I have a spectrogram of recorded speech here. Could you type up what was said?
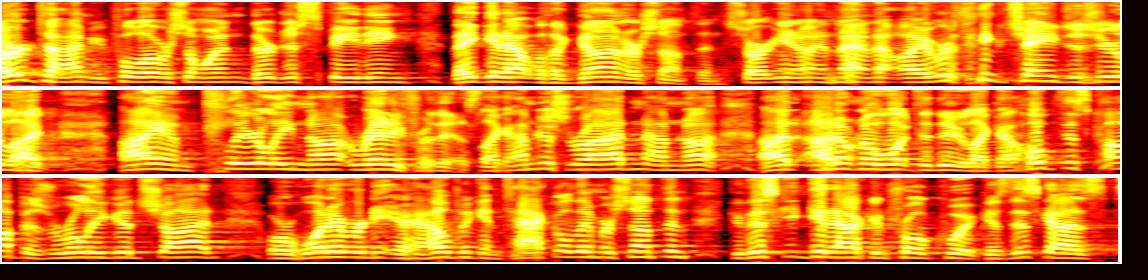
Third time, you pull over someone, they're just speeding, they get out with a gun or something. Start, you know, and everything changes. You're like, I am clearly not ready for this. Like, I'm just riding, I'm not, I, I don't know what to do. Like, I hope this cop is really good shot or whatever. I hope we can tackle them or something. This could get out of control quick because this guy's,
